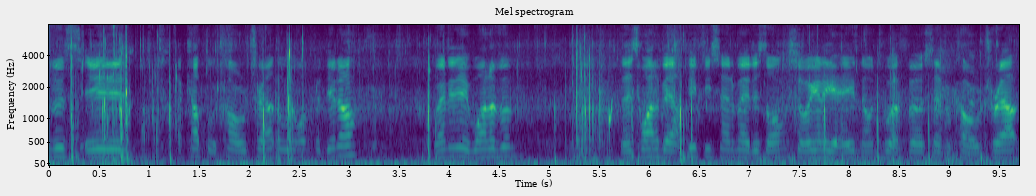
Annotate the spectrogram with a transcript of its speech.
front of us is a couple of coral trout that we want for dinner. We only need one of them. There's one about 50 centimetres long, so we're going to get Eden onto our first ever coral trout.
